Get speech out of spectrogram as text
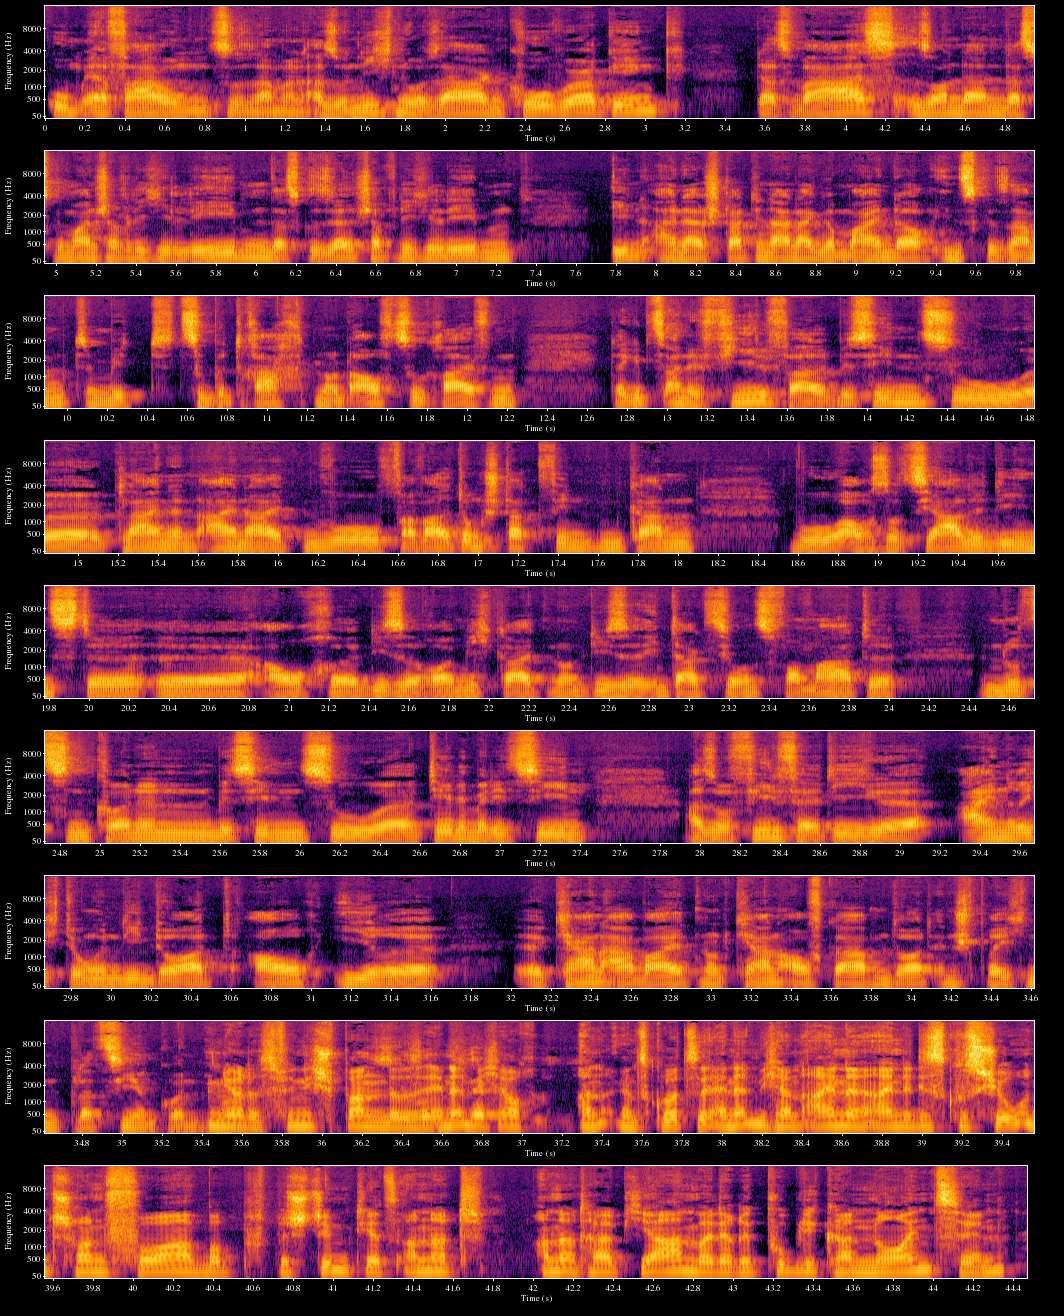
um Erfahrungen zu sammeln. Also nicht nur sagen, Coworking, das war's, sondern das gemeinschaftliche Leben, das gesellschaftliche Leben in einer Stadt, in einer Gemeinde auch insgesamt mit zu betrachten und aufzugreifen. Da gibt's eine Vielfalt bis hin zu äh, kleinen Einheiten, wo Verwaltung stattfinden kann, wo auch soziale Dienste äh, auch äh, diese Räumlichkeiten und diese Interaktionsformate nutzen können, bis hin zu äh, Telemedizin. Also vielfältige Einrichtungen, die dort auch ihre äh, Kernarbeiten und Kernaufgaben dort entsprechend platzieren konnten. Ja, das finde ich spannend. Das erinnert mich auch an, ganz kurz, erinnert mich an eine, eine Diskussion schon vor, bestimmt jetzt anderth, anderthalb Jahren bei der Republika 19,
